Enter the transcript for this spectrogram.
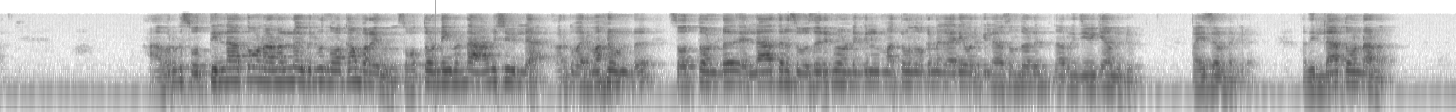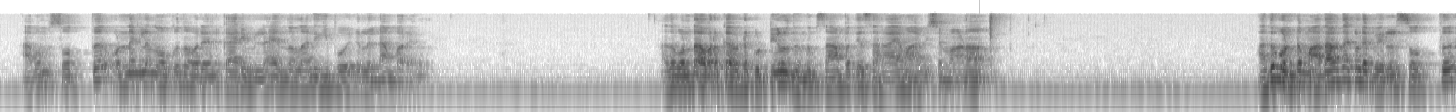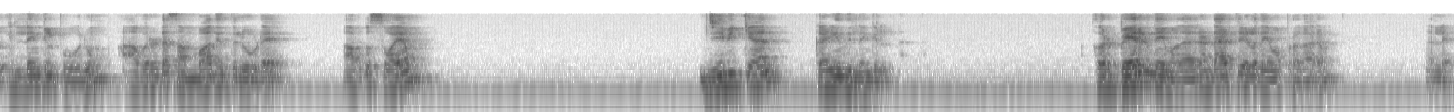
അവർക്ക് സ്വത്തില്ലാത്തതുകൊണ്ടാണല്ലോ ഇവർ നോക്കാൻ പറയുന്നത്. സ്വത്തുണ്ട് ഇവരുടെ ആവശ്യമില്ല. അവർക്ക് വരുമാനമുണ്ട് സ്വത്തുണ്ട് എല്ലാത്തരം സുഖസൗകര്യങ്ങളും ഉണ്ടെങ്കിൽ മക്കൾ നോക്കേണ്ട കാര്യം അവർക്കില്ല. സ്വന്തമായിട്ട് അവർക്ക് ജീവിക്കാൻ പറ്റും. പൈസ ഉണ്ടെങ്കിൽ. അതില്ലാത്തതുകൊണ്ടാണ്. അപ്പം സ്വത്ത് ഉണ്ടെങ്കിൽ നോക്കുന്ന പറയുന്ന കാര്യമില്ല എന്നുള്ളതാണ് ഈ പോയിന്റുകളെല്ലാം പറയുന്നത്. അതുകൊണ്ട് അവർക്ക് അവരുടെ കുട്ടികളിൽ നിന്നും സാമ്പത്തിക സഹായം ആവശ്യമാണ്. അതുകൊണ്ട് മാതാപിതാക്കളുടെ പേരിൽ സ്വത്ത് ഇല്ലെങ്കിൽ പോലും അവരുടെ സമ്പാദ്യത്തിലൂടെ അവർക്ക് സ്വയം ജീവിക്കാൻ കഴിയുന്നില്ലെങ്കിൽ അവർ പേരന്റ് നിയമം അതായത് രണ്ടായിരത്തി ഏഴ് നിയമപ്രകാരം അല്ലേ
